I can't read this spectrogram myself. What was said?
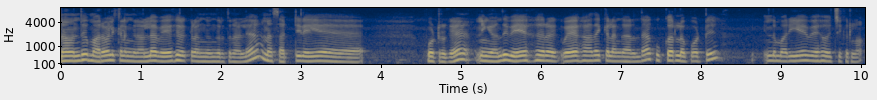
நான் வந்து மரவள்ளி கிழங்கு நல்லா வேகிற கிழங்குங்கிறதுனால நான் சட்டிலேயே போட்டிருக்கேன். நீங்கள் வந்து வேகிற வேகாத கிழங்காக இருந்தால் குக்கரில் போட்டு இந்த மாதிரியே வேக வச்சுக்கலாம்.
